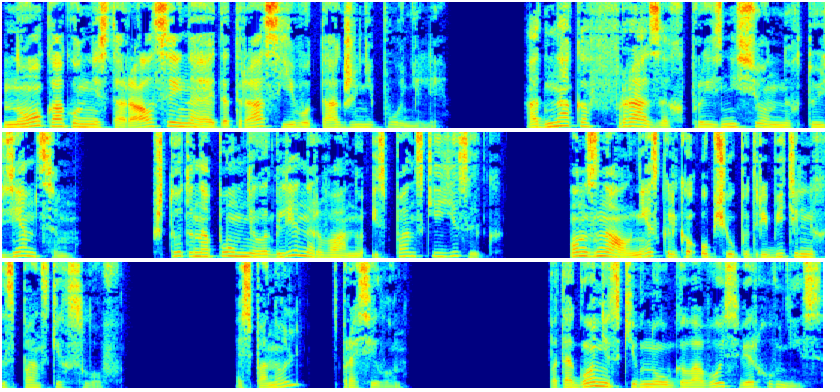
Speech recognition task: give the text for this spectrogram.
но, как он ни старался, и на этот раз его также не поняли. Однако в фразах, произнесенных туземцем, что-то напомнило Гленнервану испанский язык. Он знал несколько общеупотребительных испанских слов. «Эспаноль?» — спросил он. Патагонец кивнул головой сверху вниз.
